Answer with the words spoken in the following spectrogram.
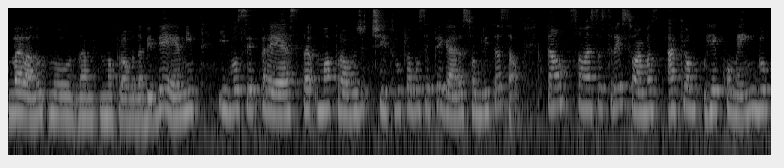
vai lá no, no, na, numa prova da BBM e você presta uma prova de título para você pegar a sua habilitação. Então, são essas três formas a que eu recomendo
